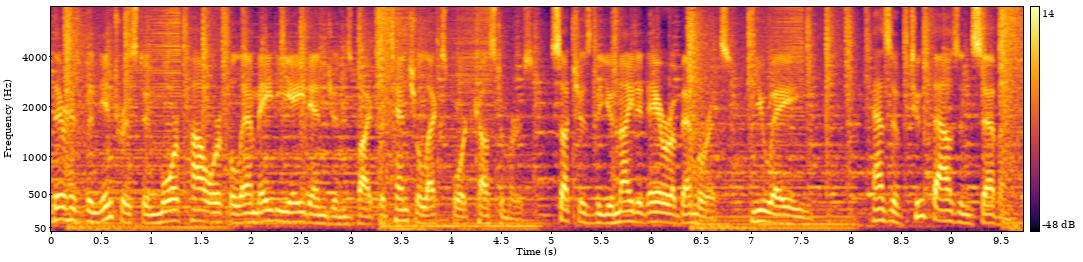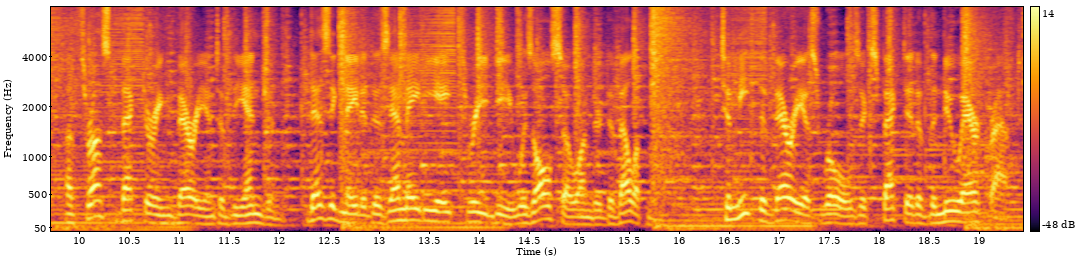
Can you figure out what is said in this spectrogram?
There has been interest in more powerful M88 engines by potential export customers, such as the United Arab Emirates, UAE, as of 2007, a thrust vectoring variant of the engine, designated as M88-3D was also under development. To meet the various roles expected of the new aircraft,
